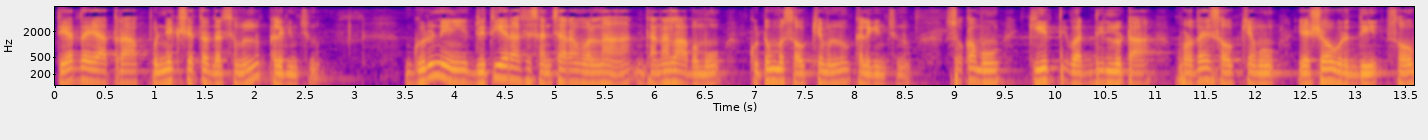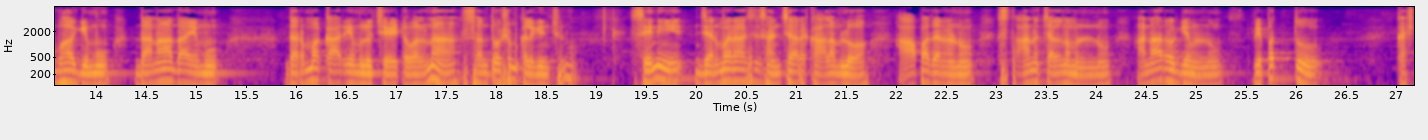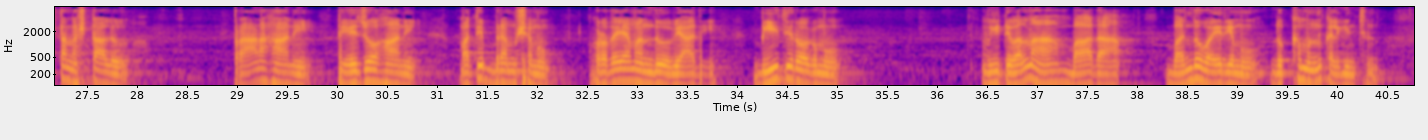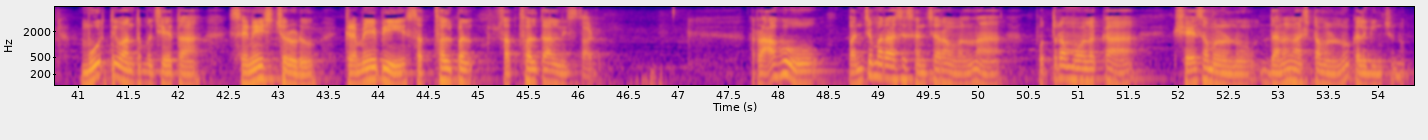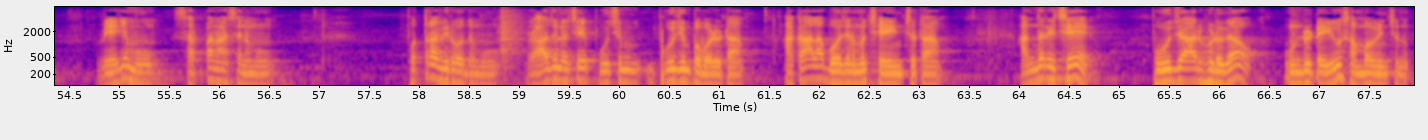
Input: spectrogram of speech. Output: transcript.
తీర్థయాత్ర పుణ్యక్షేత్ర దర్శనములను కలిగించును. గురుని ద్వితీయ రాశి సంచారం వలన ధనలాభము కుటుంబ సౌఖ్యములను కలిగించును. సుఖము కీర్తి వర్ధిల్లుట హృదయ సౌఖ్యము యశోవృద్ధి సౌభాగ్యము ధనాదాయము ధర్మ కార్యములు చేయటం వలన సంతోషం కలిగించును. శని జన్మరాశి సంచార కాలంలో ఆపదలను స్థాన చలనములను అనారోగ్యములను విపత్తు కష్ట నష్టాలు ప్రాణహాని తేజోహాని మతిభ్రంశము హృదయమందు వ్యాధి భీతి రోగము వీటి వలన బాధ బంధువైర్యము దుఃఖమును కలిగించును. మూర్తివంతము చేత శనేశ్వరుడు క్రమేపీ సత్ఫల్ప సత్ఫలితాలనిస్తాడు. రాహు పంచమరాశి సంచారం వలన పుత్రమూలక క్షేసములను ధన నష్టములను కలిగించును. వ్యయము సర్పనాశనము పుత్ర విరోధము రాజులచే పూజి పూజింపబడుట అకాల భోజనము చేయించుట అందరిచే పూజార్హుడుగా ఉండుటయు సంభవించును.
